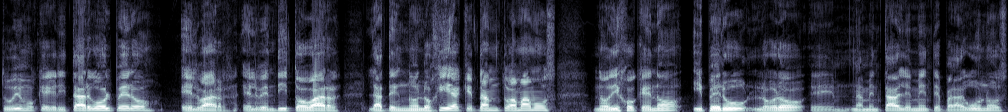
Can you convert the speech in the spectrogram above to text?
tuvimos que gritar gol, pero el VAR, el bendito VAR, la tecnología que tanto amamos, nos dijo que no y Perú logró, eh, lamentablemente para algunos,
